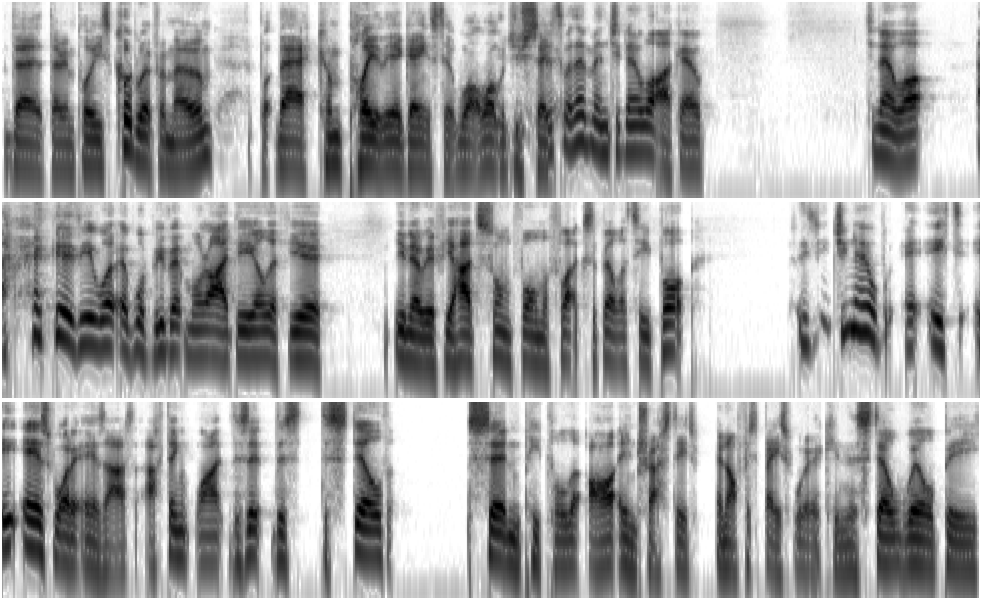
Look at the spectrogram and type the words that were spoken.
their, their employees could work from home, but they're completely against it. What what would you say? it's with them and do you know what I go do you know what if you would, it would be a bit more ideal if you you know if you had some form of flexibility but do you know it, it, it is what it is Ad. I think like there's a, there's there's still certain people that are interested in office based working there still will be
